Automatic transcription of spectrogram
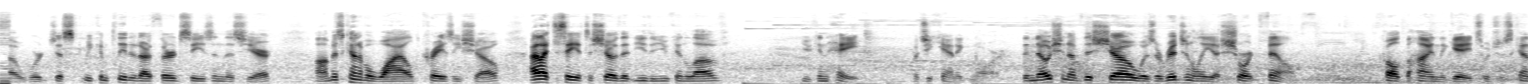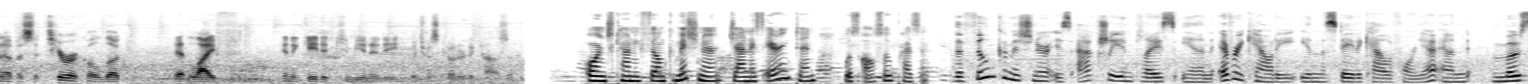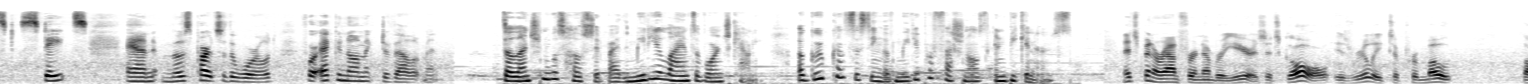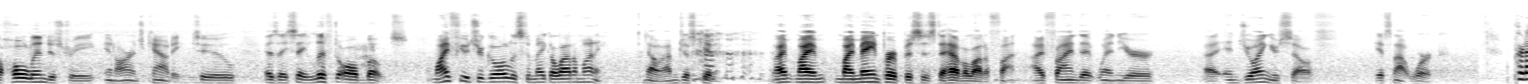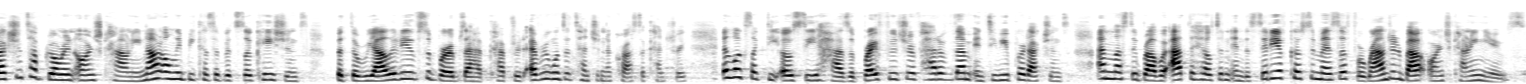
Uh, we're just we completed our third season this year. Um, it's kind of a wild, crazy show. I like to say it's a show that either you can love, you can hate, but you can't ignore. The notion of this show was originally a short film called Behind the Gates, which was kind of a satirical look at life in a gated community, which was Coto de Caza. Orange County Film Commissioner Janice Arrington was also present. The film commissioner is actually in place in every county in the state of California and most states and most parts of the world for economic development. The luncheon was hosted by the Media Alliance of Orange County, a group consisting of media professionals and beginners. It's been around for a number of years. Its goal is really to promote the whole industry in Orange County, to, as they say, lift all boats. My future goal is to make a lot of money. No, I'm just kidding. my, my, my main purpose is to have a lot of fun. I find that when you're uh, enjoying yourself, it's not work. Productions have grown in Orange County not only because of its locations, but the reality of suburbs that have captured everyone's attention across the country. It looks like the OC has a bright future ahead of them in TV productions. I'm Leslie Bravo at the Hilton in the city of Costa Mesa for Round and About Orange County News.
